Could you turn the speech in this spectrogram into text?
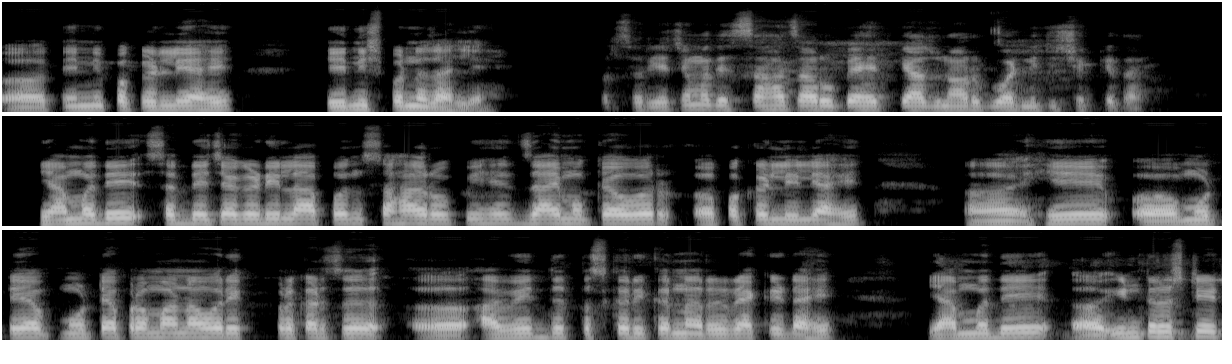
अ, त्यांनी पकडले आहे हे निष्पन्न झाले आहे. तर सर याच्यामध्ये सहाच आरोपी आहेत की अजून आरोपी वाढण्याची शक्यता आहे? यामध्ये सध्याच्या घडीला आपण सहा आरोपी हे जाय मोक्यावर पकडलेले आहेत. हे मोठ्या मोठ्या प्रमाणावर एक प्रकारचं अवैध तस्करी करणारं रॅकेट आहे. यामध्ये इंटरस्टेट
